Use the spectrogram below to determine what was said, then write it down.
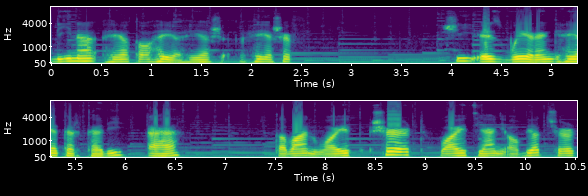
دينا هي طاهية هي ش... هي شيف she is wearing هي ترتدي a طبعا white shirt. white يعني أبيض shirt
